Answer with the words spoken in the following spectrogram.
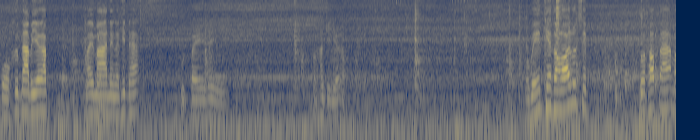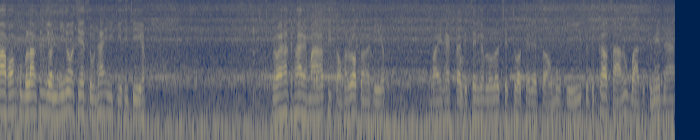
โอ้คืบหน้าไปเยอะครับ ไม่มาหนึ่งอาทิตย์นะฮะ ขุดไปได้ค่อนข้างจะเยอะครับโอเบสเคสองร้อยรุ่นสิบตัวท็อปนะฮะ มาพร้อมกุมพลังเครื่องยนต์ฮีโน่เจศูนย์ห้าอีกีทีจีครับร้อยห้าสิบห้าแรงม้าครับ ที่สองพันรอบต่อนาทีครับไบแท็กแปดสิบเซนครับโรลเลอร์เจ็ดตัวเคเดสองบุกีศูนย์จุดเก้าสามลูกบาทสิเมตรนะฮะ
